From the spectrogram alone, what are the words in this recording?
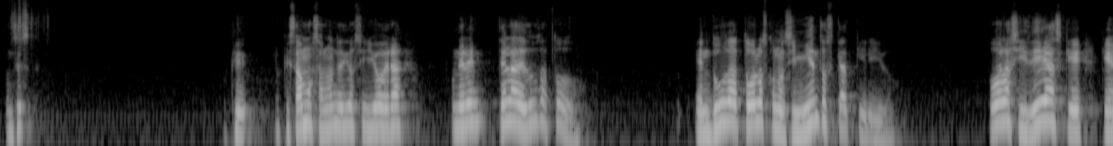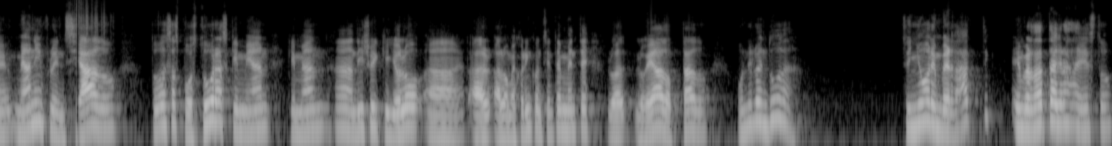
Entonces, lo que, lo que estábamos hablando de Dios y yo era poner en tela de duda todo. En duda todos los conocimientos que he adquirido. Todas las ideas que, que me han influenciado, todas esas posturas que me han, que me han ah, dicho y que yo lo, ah, a, lo mejor inconscientemente lo, he adoptado, ponerlo en duda. Señor, ¿en verdad, ¿en verdad te agrada esto?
